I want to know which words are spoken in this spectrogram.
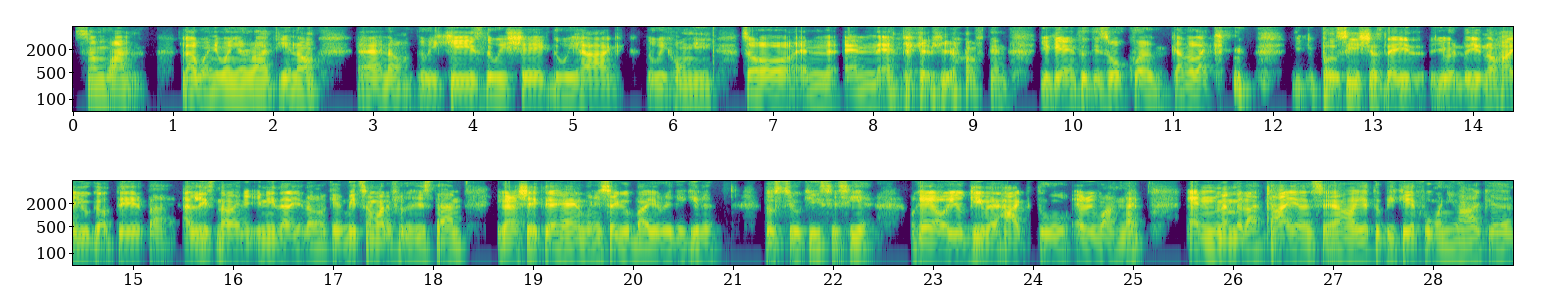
someone like when you when you arrive, you know? And uh, do we kiss? Do we shake? Do we hug? Do we hongi? So and and and very often you get into this awkward kind of like positions that you, you you know how you got there, but at least now in, in Italy, you know, okay, meet somebody for the first time, you're gonna shake their hand. When you say goodbye, you already give it those two kisses here. Okay, or you give a hug to everyone, right? And remember like Taahia say, oh, you have to be careful when you hug uh,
